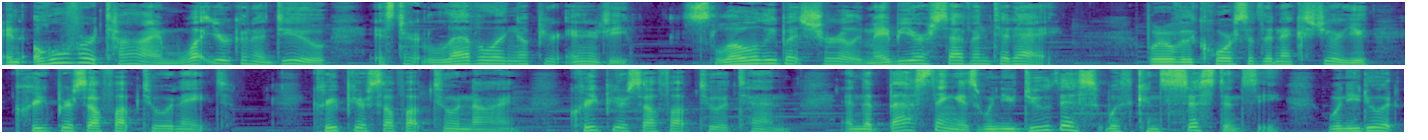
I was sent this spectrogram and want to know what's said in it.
And over time, what you're going to do is start leveling up your energy slowly but surely. Maybe you're seven today, but over the course of the next year, you creep yourself up to an eight, creep yourself up to a nine, creep yourself up to a 10. And the best thing is when you do this with consistency, when you do it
